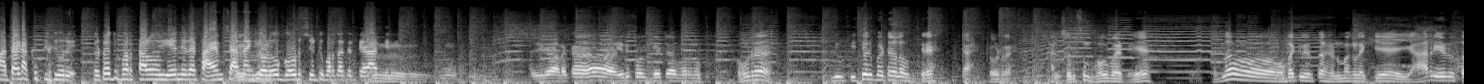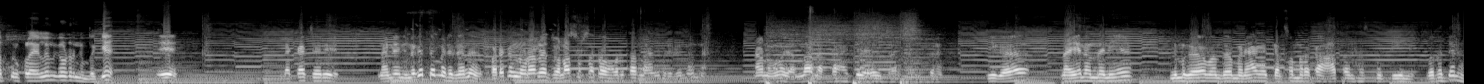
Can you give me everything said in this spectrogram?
ಮಾತಾಡಕತ್ತಿದ್ದೀವ್ರಿ. ಎಷ್ಟೊತ್ತಿ ಬರ್ತಾಳೋ ಏನಿಲ್ಲ ಟೈಮ್ ಚೆನ್ನಾಗಿ ಹೇಳು ಗೌಡ ಸಿಟ್ಟು ಬರ್ತೈತಿ ಅಂತ ಈಗ ಅದಕ್ಕ ಇದಕ್ಕೆ ಹೋಗಿ ಭೇಟಿ ಆಗ್ಬಾರ್ದು. ಗೌಡ್ರ ನೀವು ಟೀಚರ್ ಭೇಟಿ ಎಲ್ಲ ಹೋಗ್ತೀರಾ? ಗೌಡ್ರ ಹಂಗೆ ಸುಮ್ ಸುಮ್ ಹೋಗ್ಬೇಡ್ರಿ. ಮೊದ್ಲ ಒಬ್ಬಾಕಿನ ಇರ್ತಾಳ ಹೆಣ್ಮಗಳಕ್ಕೆ ಯಾರು ಏನು ತಪ್ಪು ತಿಳ್ಕೊಳ ಇಲ್ಲ ಗೌಡ್ರಿ ನಿಮ್ ಬಗ್ಗೆ? ಏ ಲೆಕ್ಕಾಚಾರಿ. ನಾನೇ ನಿನಗೆ ಮಾಡಿದ್ದೇನೆ ಪಟಕ ನೋಡೋಣ ಜ್ವಲ ಸುರ್ಸಕ ಹೊರತಾರ ನಾನು ನಾನು ಎಲ್ಲಾ ಲೆಕ್ಕ ಹಾಕಿ ಈಗ ನಾ ಏನಂದನಿ ನಿಮ್ಗ ಒಂದ್ ಮನ್ಯಾಗ ಕೆಲಸ ಮಾಡಕ ಆತ ಅಂತ ಹಚ್ಬಿಟ್ಟೀನಿ ಗೊತ್ತೇನು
